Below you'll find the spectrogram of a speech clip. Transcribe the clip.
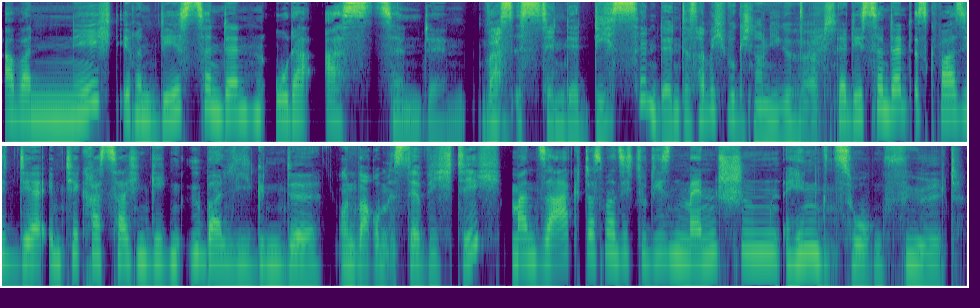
aber nicht ihren Deszendenten oder Aszendenten. Was ist denn der Deszendent? Das habe ich wirklich noch nie gehört. Der Deszendent ist quasi der im Tierkreiszeichen gegenüberliegende. Und warum ist der wichtig? Man sagt, dass man sich zu diesen Menschen hingezogen fühlt.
